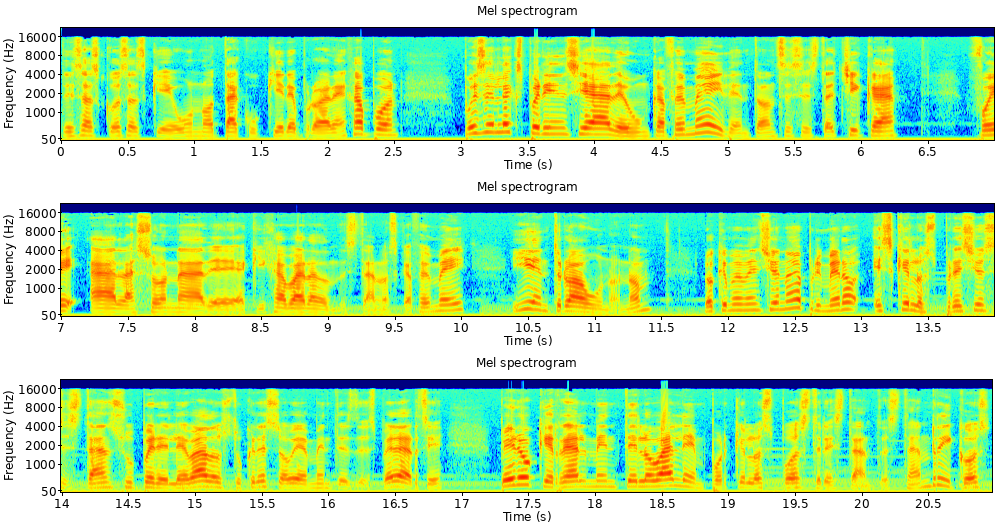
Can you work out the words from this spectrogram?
esas cosas que un otaku quiere probar en Japón, pues es la experiencia de un café maid. Entonces esta chica fue a la zona de Akihabara donde están los Café Made y entró a uno, ¿no? Lo que me mencionaba primero es que los precios están súper elevados, tú crees obviamente es de esperarse, pero que realmente lo valen porque los postres tanto están ricos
